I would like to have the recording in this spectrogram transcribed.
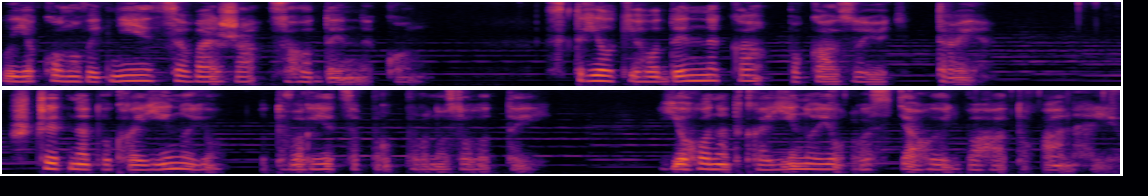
у якому видніється вежа з годинником. Стрілки годинника показують три. Щит над Україною утворюється пурпурно-золотий. Його над країною розтягують багато ангелів.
